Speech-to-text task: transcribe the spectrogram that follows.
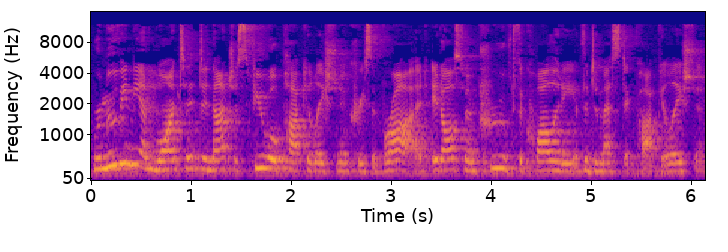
Removing the unwanted did not just fuel population increase abroad, it also improved the quality of the domestic population.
